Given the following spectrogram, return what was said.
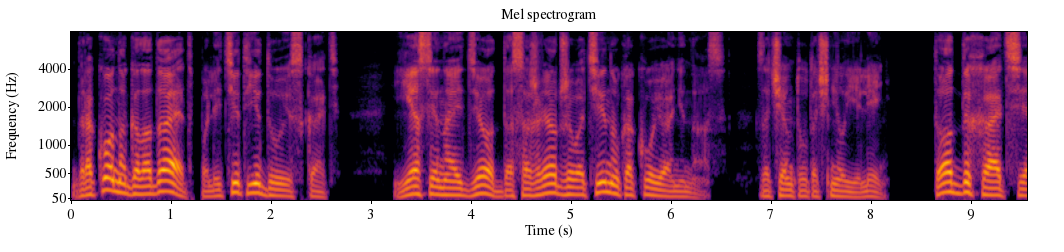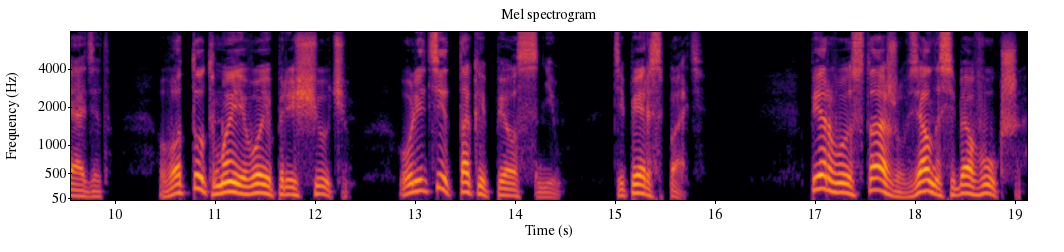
Дракона голодает, полетит еду искать. Если найдет, да сожрет животину, какую они нас», — зачем-то уточнил Елень, — «то отдыхать сядет. Вот тут мы его и прищучим. Улетит, так и пес с ним. Теперь спать. Первую стажу взял на себя Вукша,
